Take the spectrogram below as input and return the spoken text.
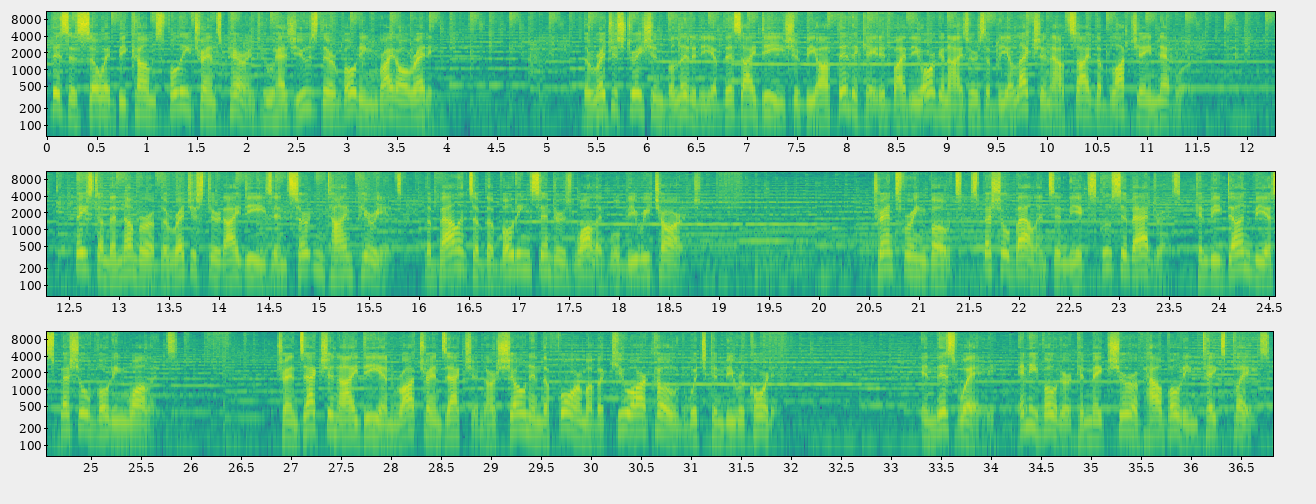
This is so it becomes fully transparent who has used their voting right already. The registration validity of this ID should be authenticated by the organizers of the election outside the blockchain network. Based on the number of the registered IDs in certain time periods, the balance of the voting center's wallet will be recharged. Transferring votes, special balance in the exclusive address, can be done via special voting wallets. Transaction ID and raw transaction are shown in the form of a QR code which can be recorded. In this way, any voter can make sure of how voting takes place.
